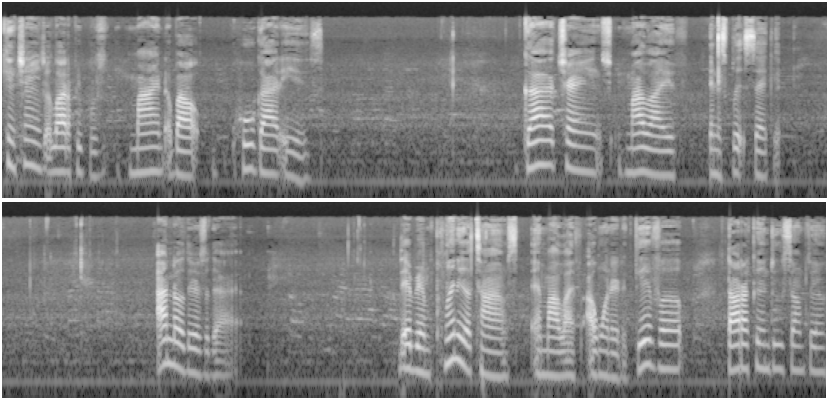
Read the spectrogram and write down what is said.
can change a lot of people's mind about who God is. God changed my life in a split second. I know there's a God. There have been plenty of times in my life I wanted to give up, thought I couldn't do something,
